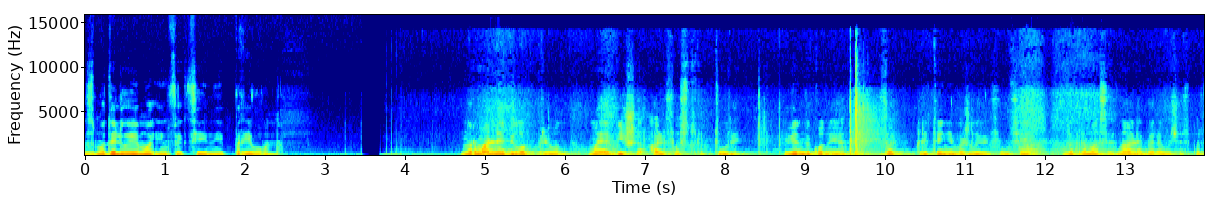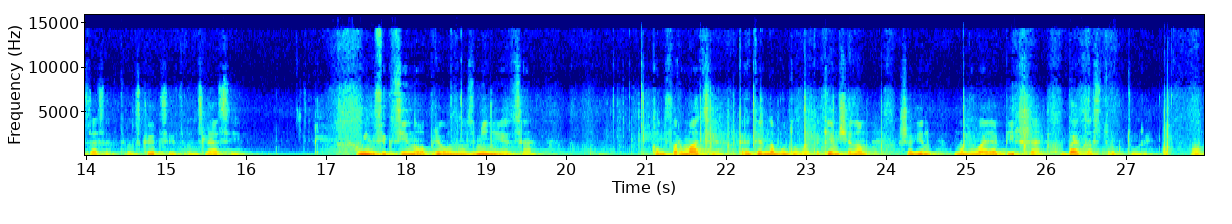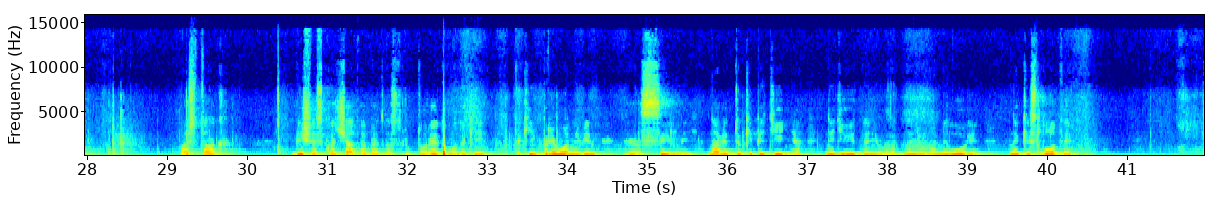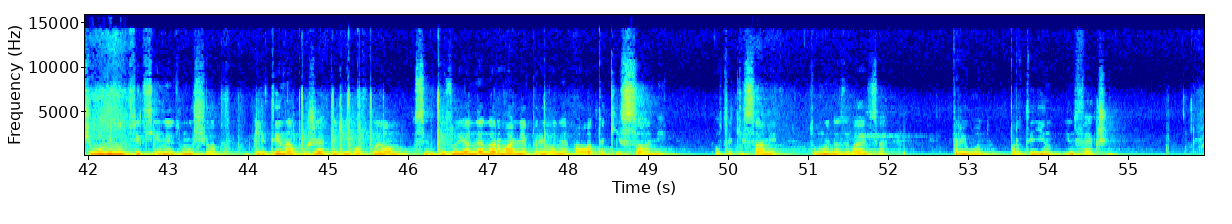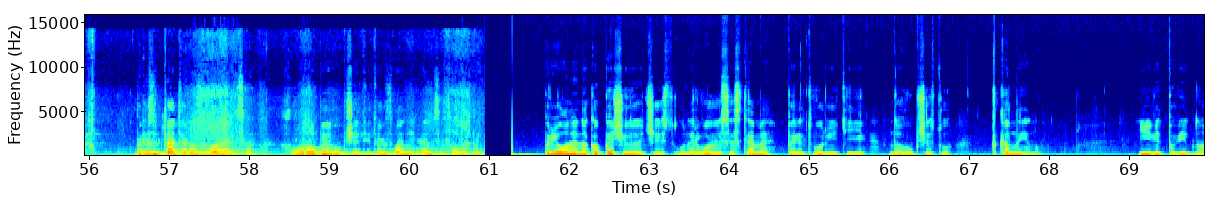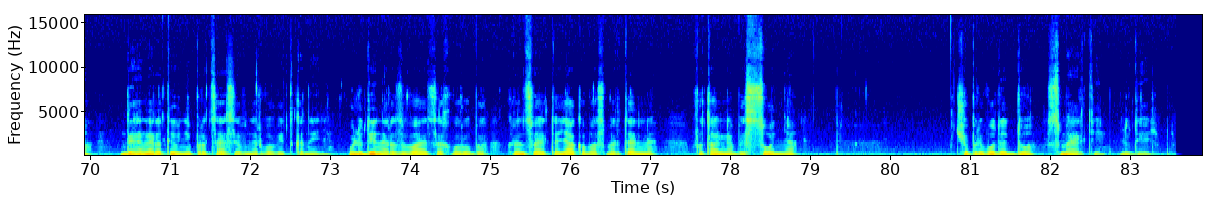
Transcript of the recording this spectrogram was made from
Змоделюємо інфекційний пріон. Нормальний білок пріон має більше альфа-структури. Він виконує в клітині важливі функції, зокрема сигнальне, бере участь в процесах транскрипції, трансляції. У інфекційного пріону змінюється конформація, третинна будова таким чином, що він набуває більше бета-структури. Ось так. Більше складчата бета-структури, тому такі, такі пріони він е, сильний навіть до кипятіння, не діють на нього, на нього ні луги, ні кислоти. Чому він інфекційний? Тому що клітина вже під його впливом синтезує не нормальні пріони, а от такі самі. От самі, тому і називається пріон, протеїн інфекшн. В результаті розвиваються хвороби, губчаті так звані енцефалопатії. Пріони, накопичуючись у нервові системи, перетворюють її на губчасту тканину. І, відповідно, дегенеративні процеси в нервовій тканині. У людини розвивається хвороба Кронсвельта Якоба, смертельне фатальне безсоння, що приводить до смерті людей.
